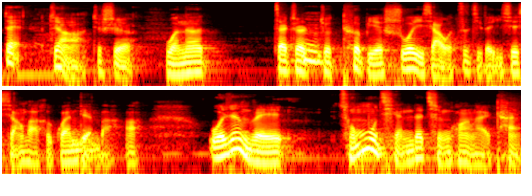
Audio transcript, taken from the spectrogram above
对，这样啊，就是我呢。在这儿就特别说一下我自己的一些想法和观点吧啊，我认为从目前的情况来看，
